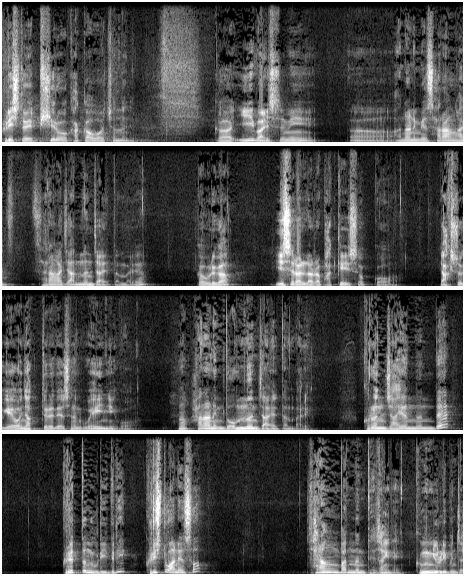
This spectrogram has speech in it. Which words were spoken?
그리스도의 피로 가까워졌느니. 그러니까 이 말씀이 어, 하나님의 사랑하지, 사랑하지 않는 자였단 말이에요. 그러니까 우리가 이스라엘 나라 밖에 있었고 약속의 언약들에 대해서는 외인이고 어? 하나님도 없는 자였단 말이에요. 그런 자였는데 그랬던 우리들이 그리스도 안에서 사랑받는 대상이 돼. 극률 입은 자,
